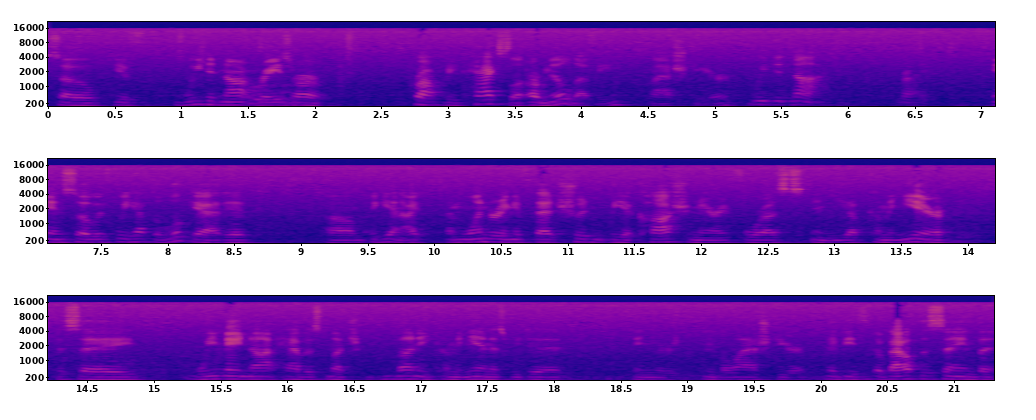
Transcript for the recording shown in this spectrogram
So if we did not raise our property tax, our mill levy last year, We did not, right. and so if we have to look at it, um, again, I, I'm wondering if that shouldn't be a cautionary for us in the upcoming year to say, we may not have as much money coming in as we did in years, in the last year. Maybe it's about the same, but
